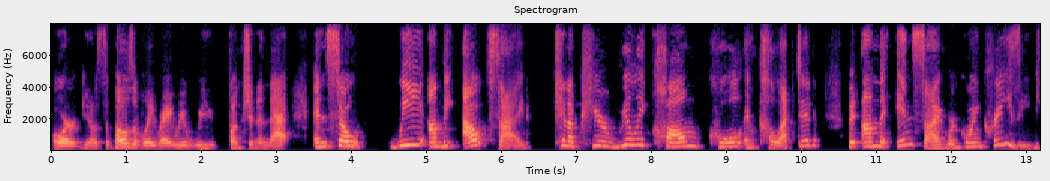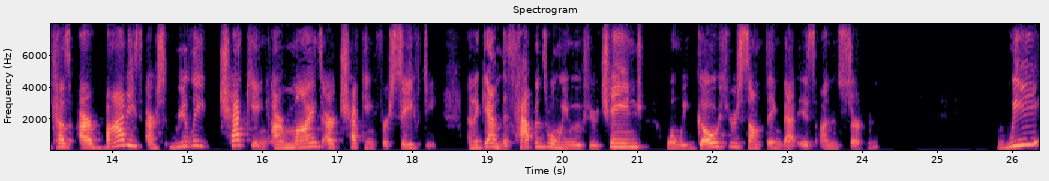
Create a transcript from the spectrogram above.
Or, you know, supposedly, right? We, we function in that. And so we on the outside can appear really calm, cool, and collected. But on the inside, we're going crazy because our bodies are really checking, our minds are checking for safety. And again, this happens when we move through change, when we go through something that is uncertain. We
